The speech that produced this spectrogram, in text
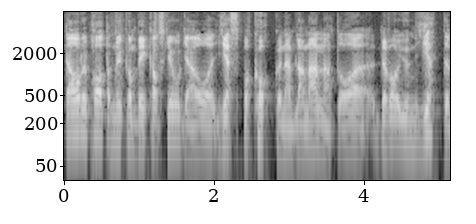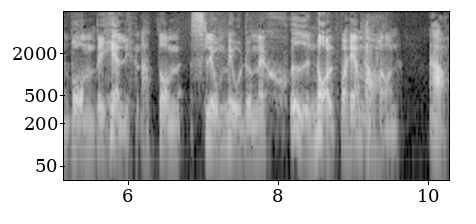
där har du pratat mycket om BIK Skoga och Jesper Kokkonen bland annat. Och det var ju en jättebomb i helgen att de slog Modo med 7-0 på hemmaplan. Ja. ja.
